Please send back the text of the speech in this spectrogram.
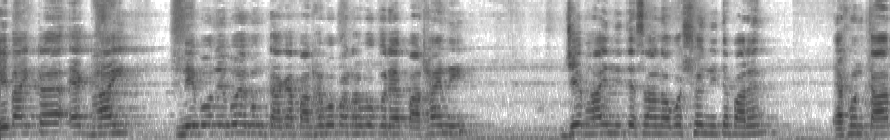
এই বাইকটা এক ভাই নেব নেব এবং টাকা পাঠাবো পাঠাবো করে পাঠায়নি। যে ভাই নিতে চান অবশ্যই নিতে পারেন। এখন কার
